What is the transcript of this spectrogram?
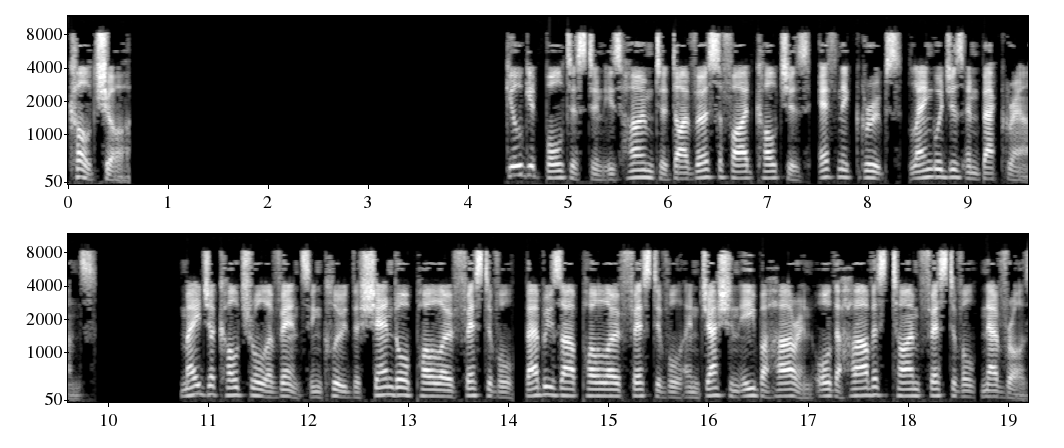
Culture Gilgit-Baltistan is home to diversified cultures, ethnic groups, languages and backgrounds. Major cultural events include the Shandur Polo Festival, Babusar Polo Festival and Jashan-e-Baharan or the Harvest Time Festival Navroz.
